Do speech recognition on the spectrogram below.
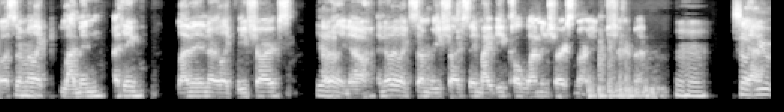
most of them are Mhm. like lemon. I think lemon or like reef sharks. I don't really know. I know they're like some reef sharks. They might be called lemon sharks. I'm not even sure, but Mm-hmm. So Yeah. do you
